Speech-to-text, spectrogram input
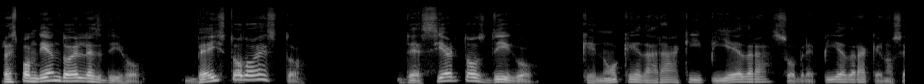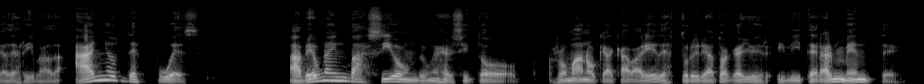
Respondiendo él les dijo, ¿veis todo esto? De cierto os digo que no quedará aquí piedra sobre piedra que no sea derribada. Años después, había una invasión de un ejército romano que acabaría y destruiría todo aquello y, literalmente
